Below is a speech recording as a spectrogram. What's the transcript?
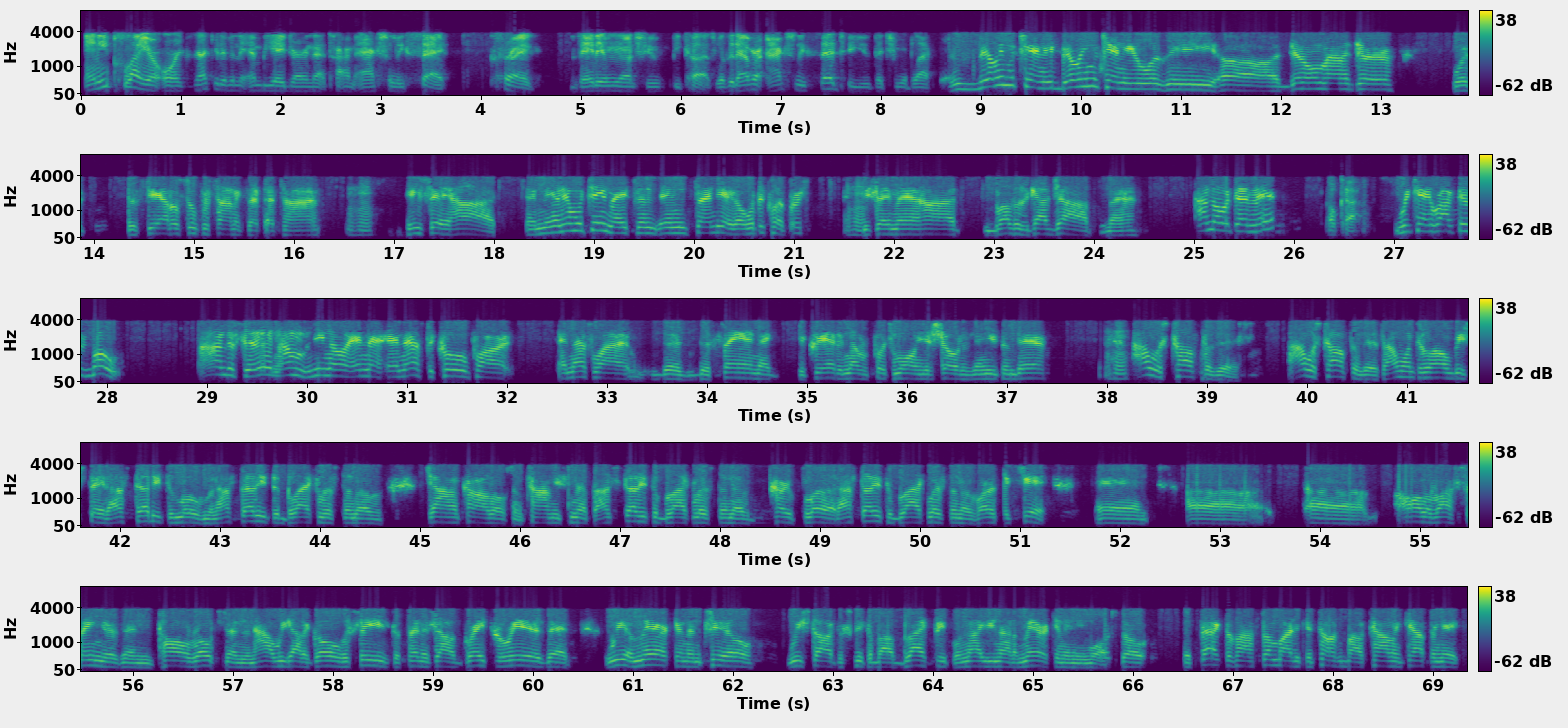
any player or executive in the NBA during that time actually say, Craig, they didn't want you because was it ever actually said to you that you were blackballed? Billy McKinney, Billy McKinney was the uh, general manager with the Seattle Supersonics at that time. Mm-hmm. He said, "Hi," and me and him were teammates in, in San Diego with the Clippers. Mm-hmm. He said, "Man, hi, brothers got jobs, man." I know what that meant. Okay. We can't rock this boat. I understood, and I'm, you know, and and that's the cool part and that's why the the saying that the creator never puts more on your shoulders than you can bear. Mm-hmm. I was taught for this. I was taught for this. I went to Long Beach State. I studied the movement. I studied the blacklisting of John Carlos and Tommie Smith. I studied the blacklisting of Curt Flood. I studied the blacklisting of Eartha Kitt and uh uh all of our seniors and Paul Robeson and how we got to go overseas to finish out great careers that we American until we start to speak about black people. Now you're not American anymore. So the fact of how somebody can talk about Colin Kaepernick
